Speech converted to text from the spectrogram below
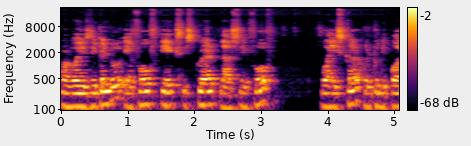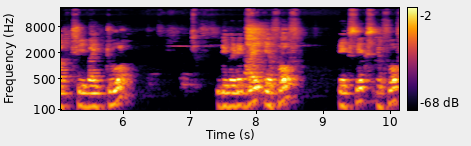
y is equal to f of x square plus f of y square whole to the power 3 by 2 divided by f of xx f of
